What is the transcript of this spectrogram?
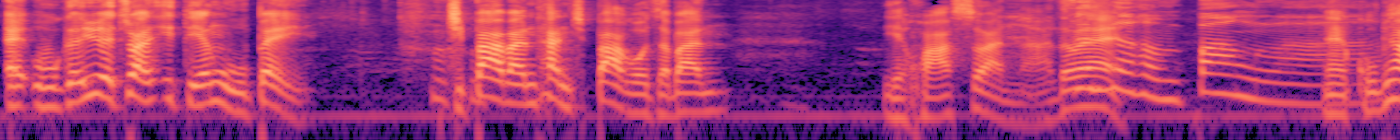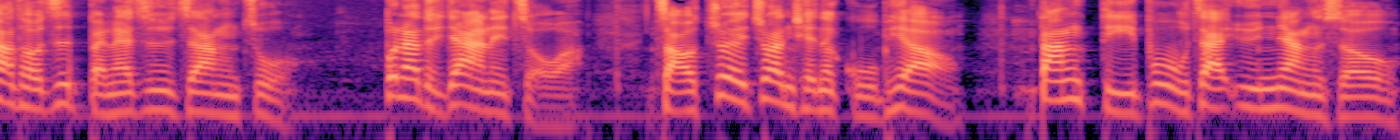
哎，五个月赚一点五倍，几百万探几百五十班，也划算呐，对不对？真的很棒啦！哎，股票投资本来就是这样做，不能对家里走啊，找最赚钱的股票，当底部在酝酿的时候，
